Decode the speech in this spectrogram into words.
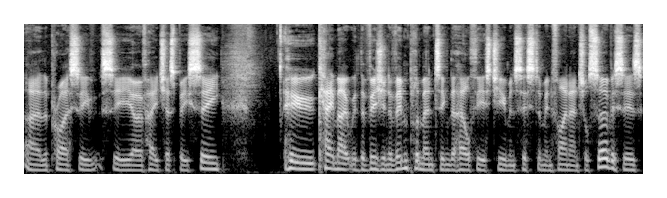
uh, the prior C- CEO of HSBC, who came out with the vision of implementing the healthiest human system in financial services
